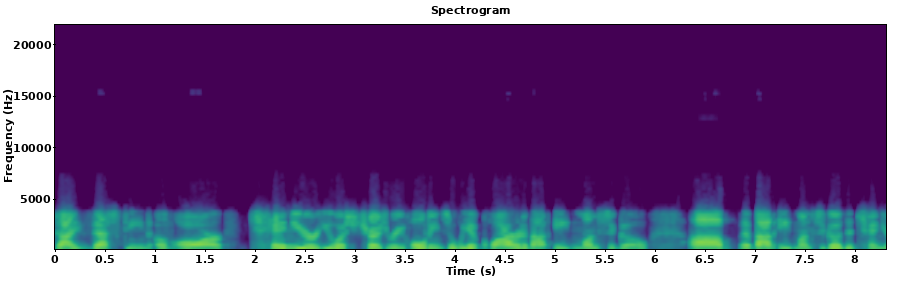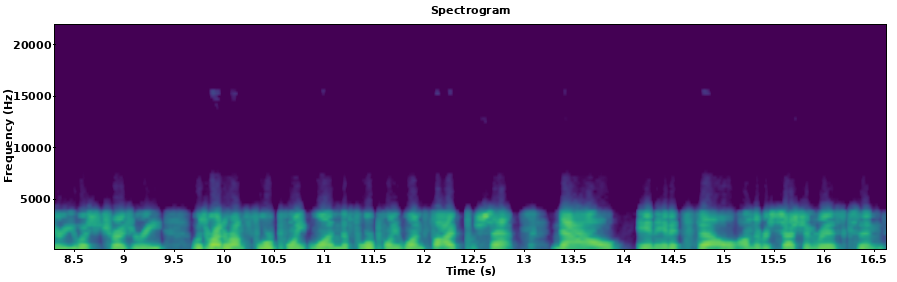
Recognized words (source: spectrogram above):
divesting of our 10 year U.S. Treasury holdings that we acquired about eight months ago. Uh, about eight months ago, the 10 year U.S. Treasury was right around 4.1 to 4.15%. Now, and, and it fell on the recession risks and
